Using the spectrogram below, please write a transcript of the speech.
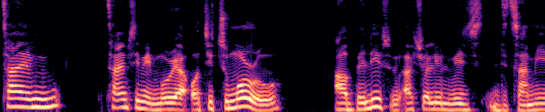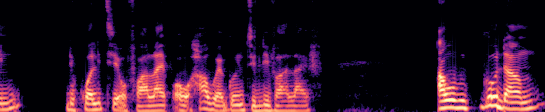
time times immemorial or till tomorrow, our beliefs will actually always determine the quality of our life or how we're going to live our life. I will go down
